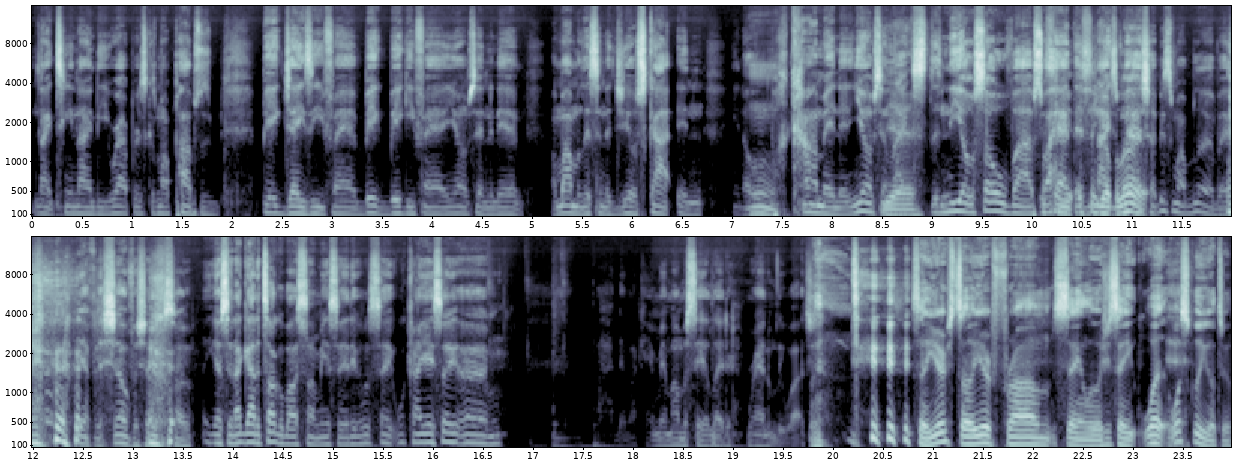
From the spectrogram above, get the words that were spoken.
1990 rappers, because my pops was big Jay Z fan, big Biggie fan. You know what I'm saying? And then my mama listened to Jill Scott and you know Common and you know what I'm saying, Yeah. like the neo soul vibe. So It's I had that in your nice mashup. It's my blood, baby. yeah, for sure, for sure. So you know, I said I got to talk about something. He said it was say what Kanye say. Um, damn, I can't remember. I'm gonna say it later. Randomly watch. So you're so you're from St. Louis. You say what Yeah. what school you go to?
